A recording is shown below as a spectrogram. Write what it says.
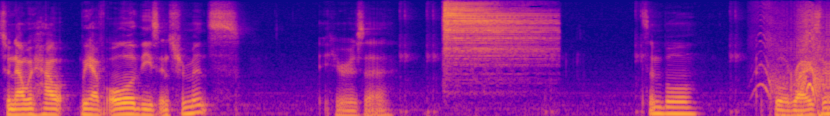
So now we have, we have all of these instruments. Here is a cymbal, cool riser.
